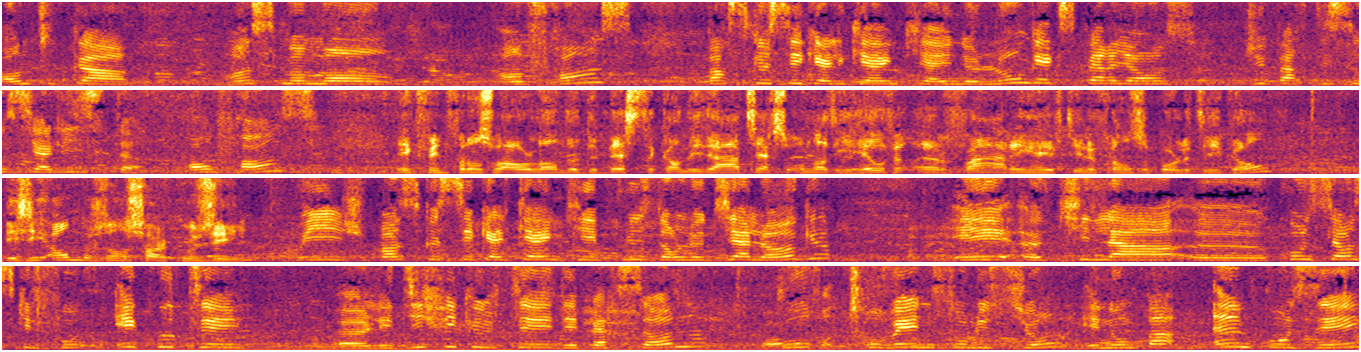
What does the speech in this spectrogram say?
en tout cas en ce moment en France. Parce que c'est quelqu'un qui a une longue expérience du Parti Socialiste en France. Ik vind François Hollande de beste kandidaat, zegt ze, omdat hij heel veel ervaring heeft in de Franse politiek al. Is hij anders dan Sarkozy? Oui, je pense que c'est quelqu'un qui est plus dans le dialogue et euh, qu'il a euh, conscience qu'il faut écouter euh, les difficultés des personnes pour trouver une solution et non pas imposer.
